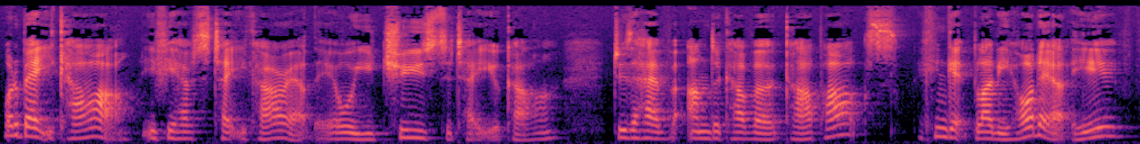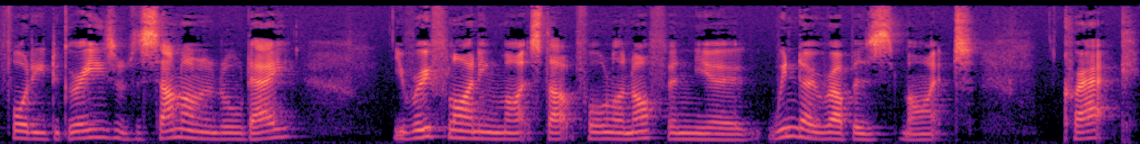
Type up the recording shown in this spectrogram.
What about your car? If you have to take your car out there, or you choose to take your car, do they have undercover car parks? It can get bloody hot out here, 40 degrees with the sun on it all day. Your roof lining might start falling off and your window rubbers might crack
